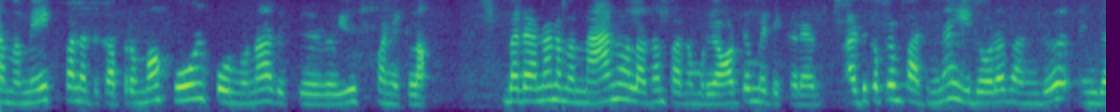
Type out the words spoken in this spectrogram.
நம்ம மேக் பண்ணதுக்கு அப்புறமா ஹோல் போடணுன்னா அதுக்கு யூஸ் பண்ணிக்கலாம். பட் ஆனால் நம்ம மேனுவலாக தான் பண்ண முடியும். ஆட்டோமேட்டிக் கிடையாது. அதுக்கப்புறம் பார்த்தீங்கன்னா இதோட வந்து இந்த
